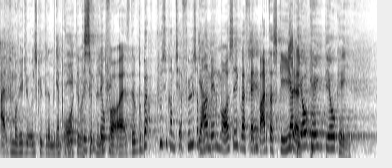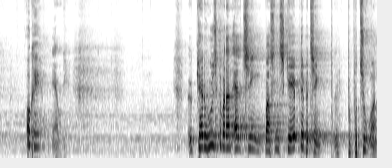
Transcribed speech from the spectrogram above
Ej, du må virkelig undskylde det der med din Jamen, bror. det- Det var det- simpelthen ikke for... Altså, det var pludselig kom til at fylde så Ja. meget mellem os, ikke? Hvad fanden var det, der skete? Ja, det er okay. Det er okay. Okay. Ja, okay. Kan du huske, hvordan alting var sådan skæbnebetingt på, på turen?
